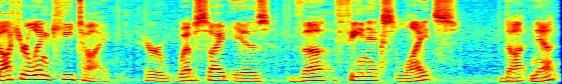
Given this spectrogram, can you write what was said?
Dr. Lynne Kitei, her website is thephoenixlights.net.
